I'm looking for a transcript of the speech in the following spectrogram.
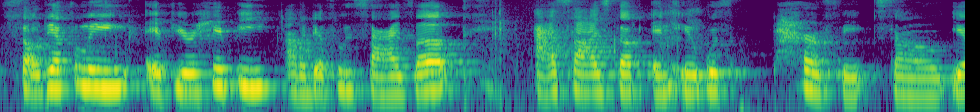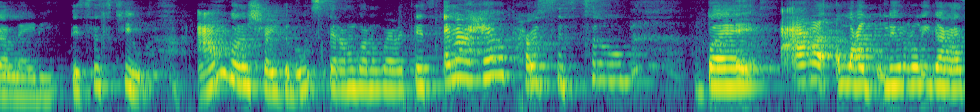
So definitely if you're a hippie i would definitely size up i sized up and it was perfect so yeah lady this is cute i'm to show you the boots that i'm to wear with this and i have purses too but I like literally guys,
